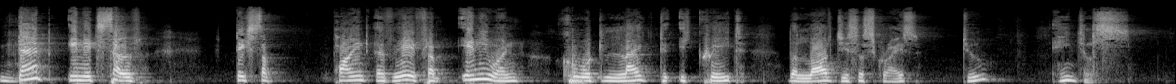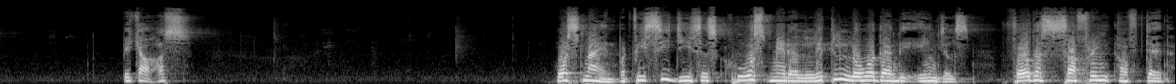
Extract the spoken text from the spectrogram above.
That in itself takes the point away from anyone who would like to equate the Lord Jesus Christ to angels. Because, verse 9, but we see Jesus who was made a little lower than the angels for the suffering of death,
